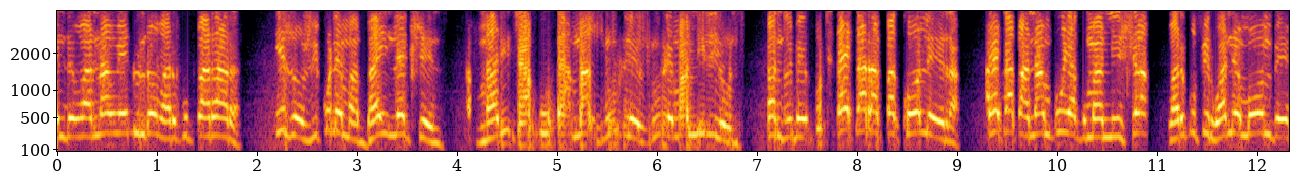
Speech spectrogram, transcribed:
Ende vana vedu ndo vari kuparara. Izvozvi kune mabi-elections mari ichabuda mazvuru nezvuru emamillions. Panzvimbo yekuti dai tarapa korera dai tapana mbuya kumamisha vari kufirwa nemombe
